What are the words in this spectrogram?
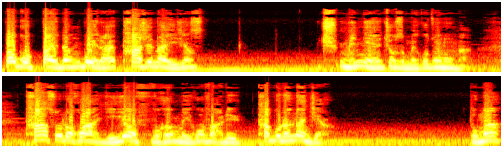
包括拜登未来，他现在已经是去明年就是美国总统了，他说的话也要符合美国法律，他不能乱讲，懂吗？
